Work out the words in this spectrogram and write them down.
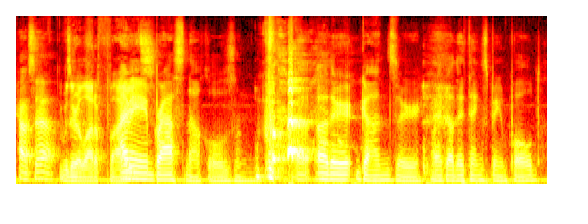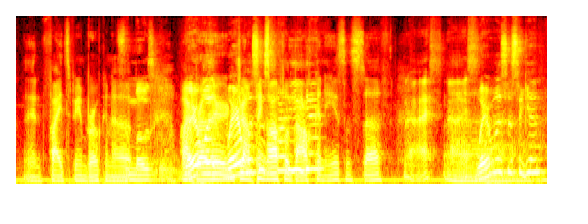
How so? Was there a lot of fights? I mean, brass knuckles and uh, other guns or like other things being pulled and fights being broken the up. most. My Where, was, brother where was jumping this off of party again? balconies and stuff. Nice, nice. Uh, Where was this again?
